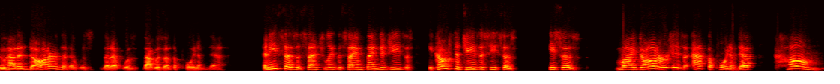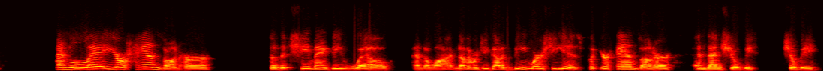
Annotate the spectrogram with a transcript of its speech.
who had a daughter that it was that it was that was at the point of death, and he says essentially the same thing to Jesus. He comes to Jesus. He says, he says, "My daughter is at the point of death. Come and lay your hands on her, so that she may be well and alive." In other words, you got to be where she is. Put your hands on her, and then she'll be she'll be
